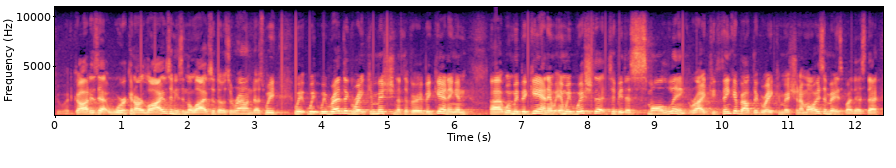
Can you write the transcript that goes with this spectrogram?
to it. God is at work in our lives, and He's in the lives of those around us. We, we, we we read the Great Commission at the very beginning, and uh, when we began, and, and we wish that to be this small link, right? You think about the Great Commission. I'm always amazed by this, that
